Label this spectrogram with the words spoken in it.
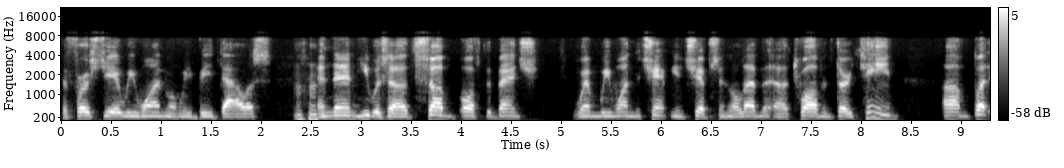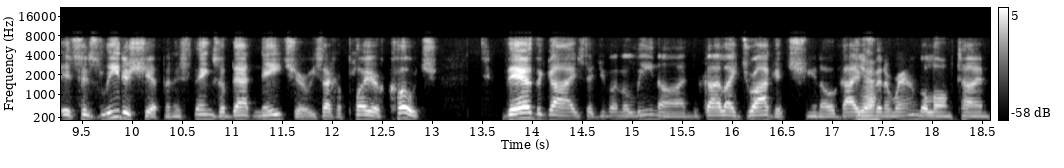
the first year we won when we beat Dallas. Mm-hmm. And then he was a sub off the bench when we won the championships in 11, uh, 12 and 13. Um, but it's his leadership and his things of that nature. He's like a player coach. They're the guys that you're going to lean on. A guy like Dragic, you know, a guy yeah. who's been around a long time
